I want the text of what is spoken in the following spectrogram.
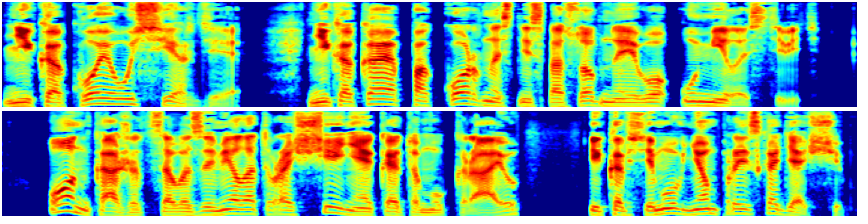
Никакое усердие, никакая покорность не способна его умилостивить. Он, кажется, возымел отвращение к этому краю и ко всему в нем происходящему.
